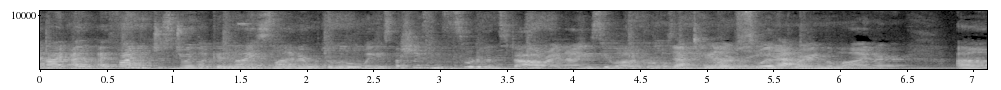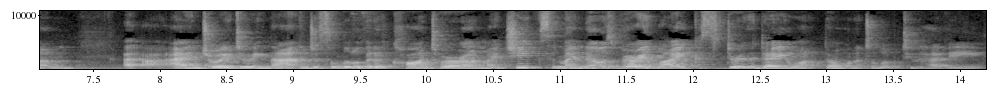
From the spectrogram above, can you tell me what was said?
and I, I, I find that just doing like a nice liner with a little wing, especially since it's sort of in style right now. You see a lot of girls like Taylor Swift yeah. wearing the liner. Um, I, I enjoy doing that and just a little bit of contour around my cheeks and my nose, very light because during the day you want, don't want it to look too heavy,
